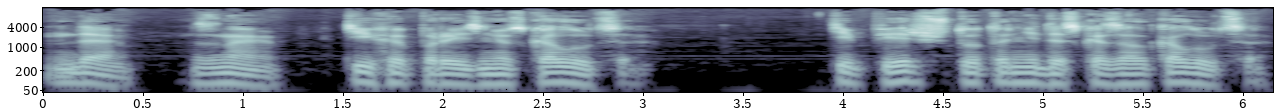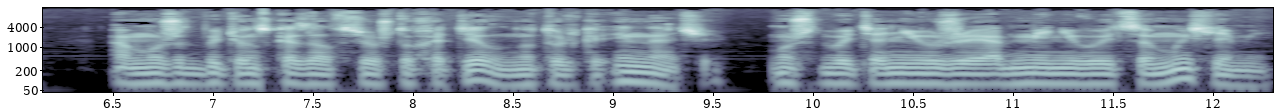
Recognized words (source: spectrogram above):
Да, знаю, тихо произнес Калуца. Теперь что-то не досказал Калуца. А может быть, он сказал все, что хотел, но только иначе. Может быть, они уже обмениваются мыслями,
